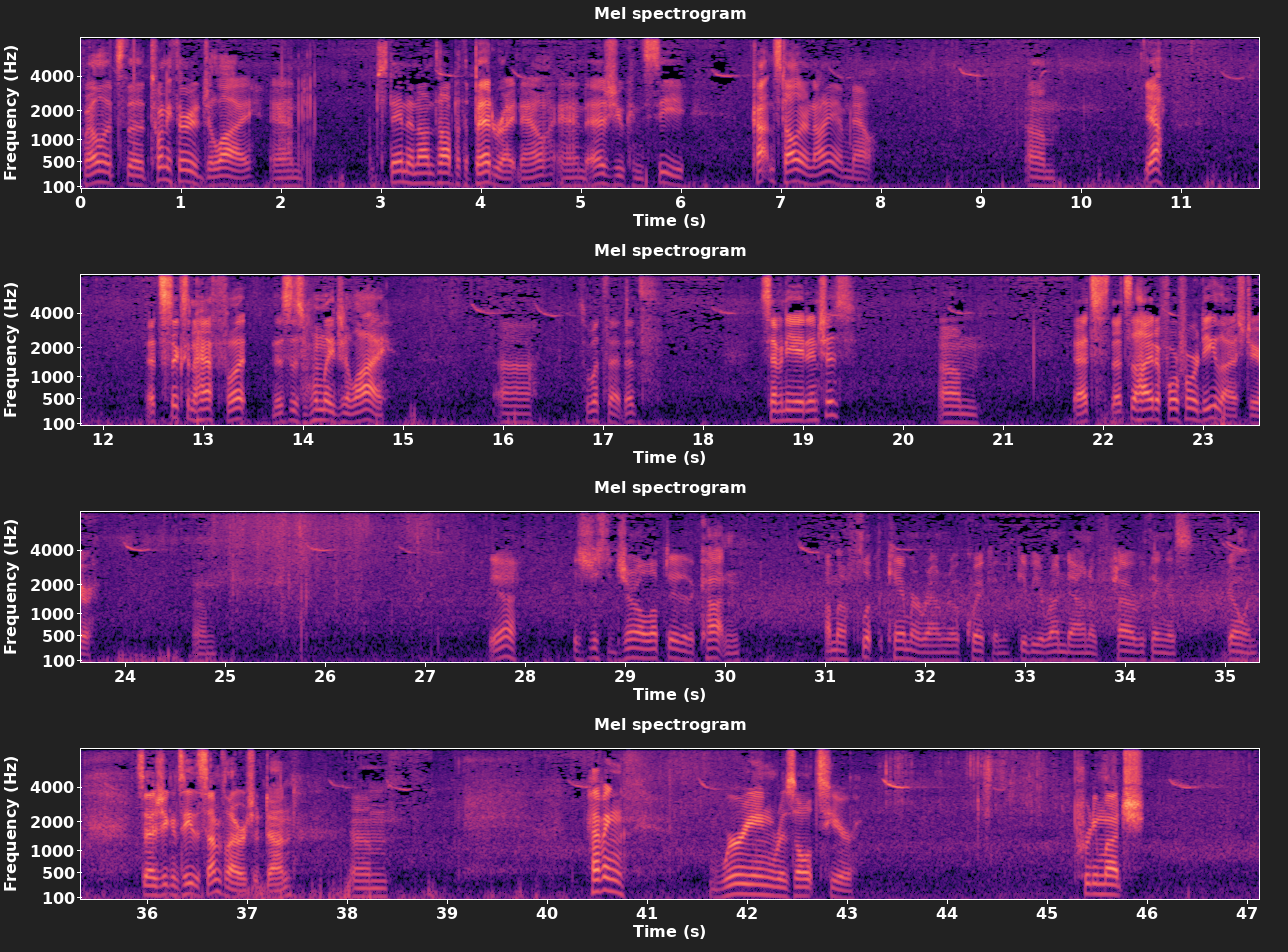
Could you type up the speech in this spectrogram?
Well, it's the 23rd of July, and I'm standing on top of the bed right now, and as you can see, Cotton's taller than I am now. Um, yeah. That's six and a half foot. This is only July. Uh, so what's that? That's 78 inches? Um, that's that's the height of 44D last year. Um, yeah. Is just a general update of the cotton. I'm going to flip the camera around real quick and give you a rundown of how everything is going. So as you can see, the sunflowers are done. Um, having worrying results here. Pretty much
